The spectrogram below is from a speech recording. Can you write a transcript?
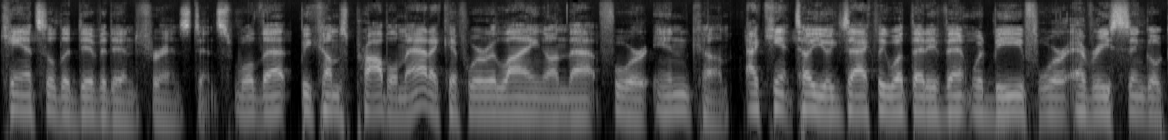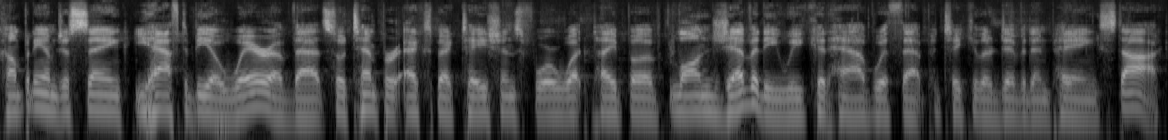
cancel the dividend, for instance. Well, that becomes problematic if we're relying on that for income. I can't tell you exactly what that event would be for every single company. I'm just saying you have to be aware of that. So temper expectations for what type of longevity we could have with that particular dividend paying stock.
